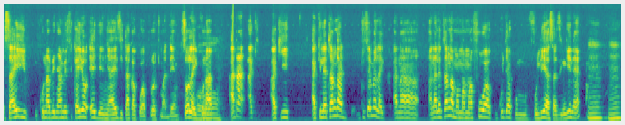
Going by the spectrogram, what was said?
sahii kuna venye amefika hiyo age yenye awezi taka kuapproach madem so like Oh. kuna hata aki, aki, akiletanga tuseme like ana analetanga mama mafua kukuja kumfulia saa zingine Mm, mm.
